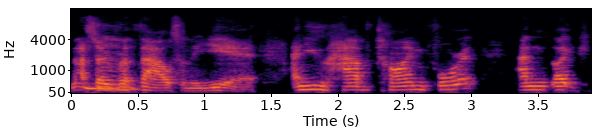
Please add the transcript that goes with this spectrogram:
That's mm-hmm. over a thousand a year. And you have time for it. And like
